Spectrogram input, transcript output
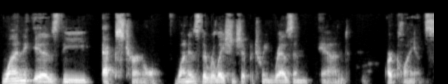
One is the external, one is the relationship between resin and our clients.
